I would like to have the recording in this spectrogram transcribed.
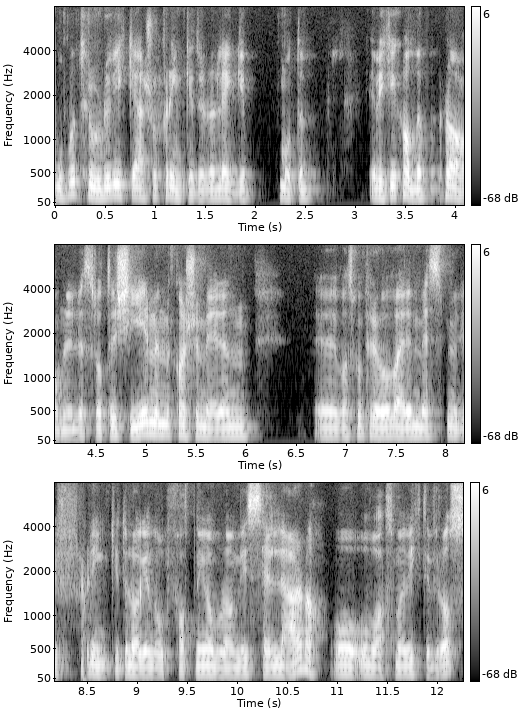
hvorfor tror du vi ikke er så flinke til å legge måte, Jeg vil ikke kalle det planer eller strategier, men kanskje mer en uh, hva skal man prøve å være mest mulig flinke til å lage en oppfatning av hvordan vi selv er, da, og, og hva som er viktig for oss?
